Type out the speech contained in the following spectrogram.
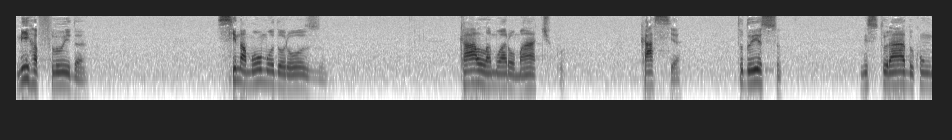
Mirra fluida, cinamomo odoroso, cálamo aromático, cássia, tudo isso misturado com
